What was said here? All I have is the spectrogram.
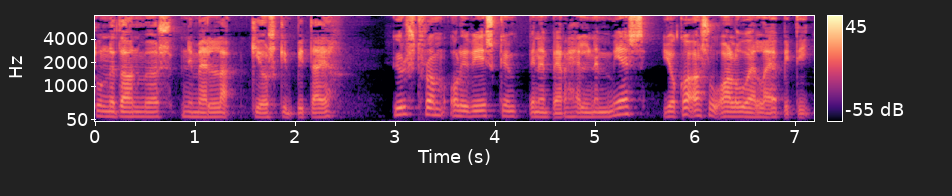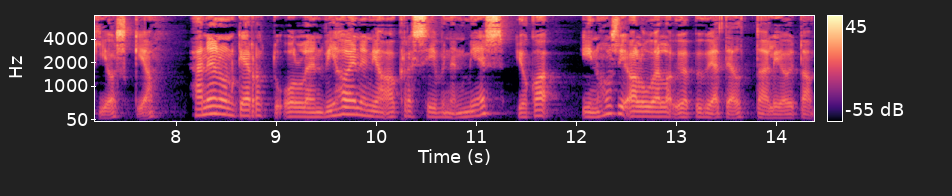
tunnetaan myös nimellä kioskinpitäjä. Gylström oli 50 perheellinen mies, joka asui alueella ja piti kioskia. Hänen on kerrottu olleen vihainen ja aggressiivinen mies, joka inhosi alueella yöpyviä telttailijoita,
